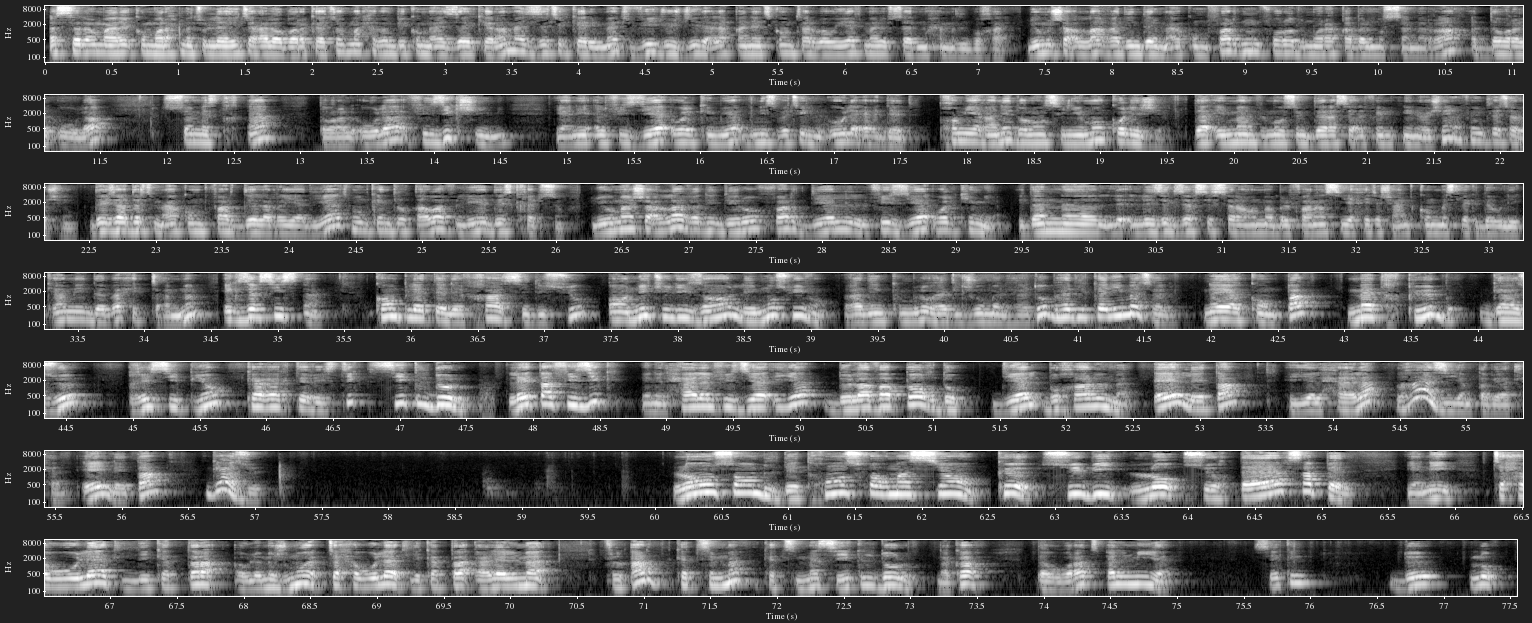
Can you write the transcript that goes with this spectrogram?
السلام عليكم ورحمة الله تعالى وبركاته. مرحبا بكم أعزائي الكرام. أعزائي الكريمات في فيديو جديد على قناتكم تربويات مع الأستاذ محمد البخاري. اليوم إن شاء الله غادي ندير معكم فرض من فروض المراقبة المستمرة الدورة الأولى semestre 1 الدورة الأولى physique-chimie يعني الفيزياء والكيمياء بالنسبة للأولى إعدادي première année de l'enseignement collégial دائما في الموسم الدراسي 2022 2023 déjà درت معكم فرض ديال الرياضيات ممكن تلقاوها في ال lien description اليوم ان شاء الله غادي نديرو فرض ديال الفيزياء والكيمياء. اذا les exercices راهما بالفرنسية حيت عندكم مسلك دولي كاملين دابا حيت تعمم. exercice 1 complétez les phrases ci-dessous en utilisant les mots suivants. غادي نكملوا هاد الجمل هادو بهاد الكلمات هادو. هنايا compact mètre cube gazeux récipient caractéristique cycle de l'eau l'état physique يعني الحالة الفيزيائية de la vapeur d'eau ديال بخار الماء et l'état هي الحالة الغازية بطبيعة الحال et l'état gazeux L'ensemble des transformations que subit l'eau sur Terre s'appelle يعني التحولات اللي كطرا او مجموع التحولات اللي كطرا على الماء في الارض كتسمى كتسمى سيكل دولو داكوغ دورة المياه. Cycle de l'eau.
